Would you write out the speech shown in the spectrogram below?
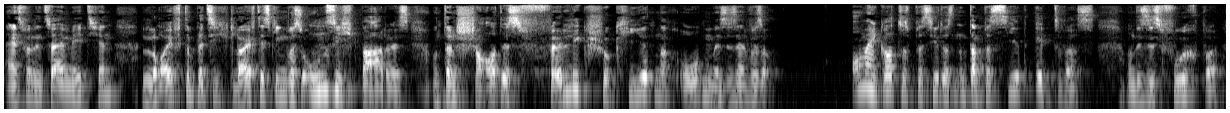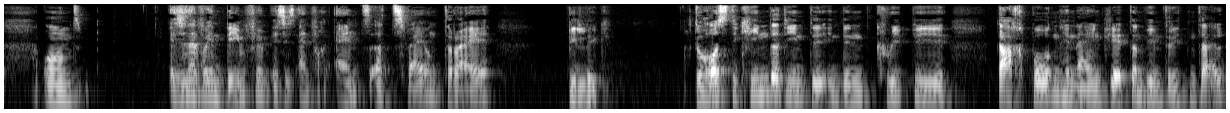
eins von den zwei Mädchen läuft und plötzlich läuft es gegen was Unsichtbares und dann schaut es völlig schockiert nach oben. Es ist einfach so, oh mein Gott, was passiert das? Und dann passiert etwas. Und es ist furchtbar. Und es ist einfach in dem Film, es ist einfach eins, äh, zwei und drei billig. Du hast die Kinder, die in, die, in den creepy Dachboden hineinklettern, wie im dritten Teil.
